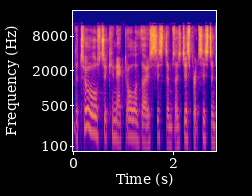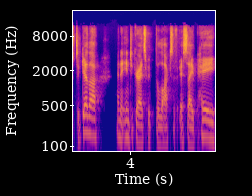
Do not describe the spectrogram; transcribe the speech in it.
the tools to connect all of those systems, those disparate systems together, and it integrates with the likes of SAP.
